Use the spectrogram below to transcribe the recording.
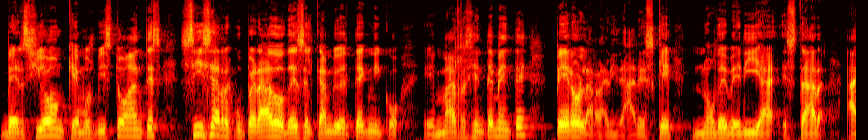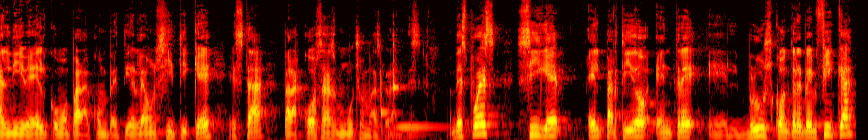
versión que hemos visto antes, sí se ha recuperado desde el cambio de técnico eh, más recientemente, pero la realidad es que no debería estar al nivel como para competirle a un City que está para cosas mucho más grandes. Después sigue el partido entre el Bruce contra el Benfica,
